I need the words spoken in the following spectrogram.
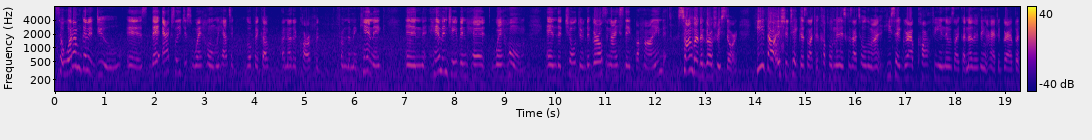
So what I'm gonna do is they actually just went home. We had to go pick up another car for, from the mechanic, and him and Jabin had went home, and the children, the girls and I stayed behind. So I'm at the grocery store. He thought it should take us like a couple minutes because I told him I, he said grab coffee, and there was like another thing I had to grab, but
